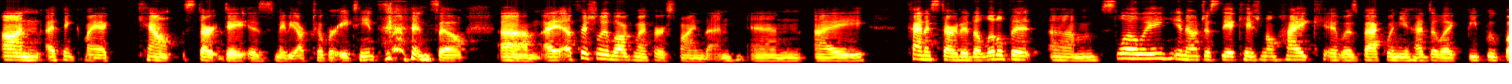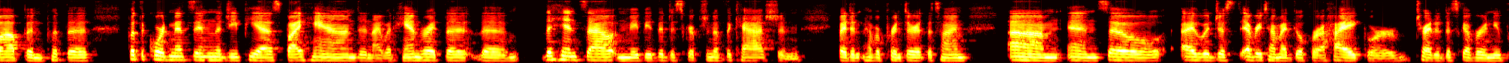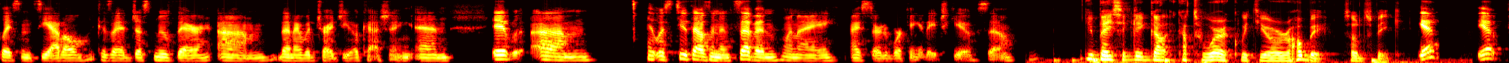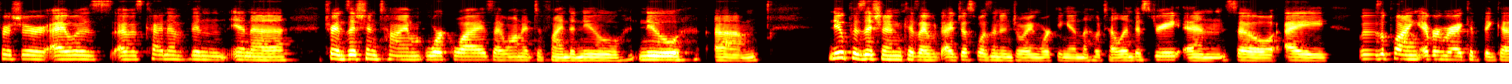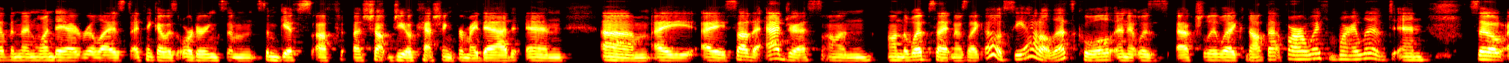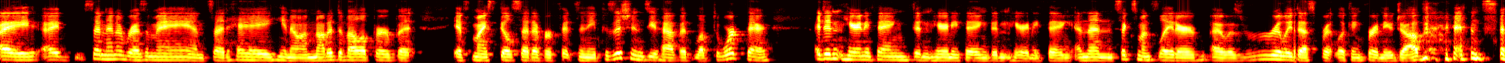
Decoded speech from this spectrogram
on I think my account start date is maybe October 18th. and so um, I officially logged my first find then. And I kind of started a little bit um, slowly, you know, just the occasional hike. It was back when you had to like beep boop up and put the put the coordinates in the GPS by hand, and I would handwrite the the the hints out and maybe the description of the cache. And if I didn't have a printer at the time, um, and so I would just every time I'd go for a hike or try to discover a new place in Seattle because I had just moved there, um, then I would try geocaching. And it um, it was 2007 when I I started working at HQ. So You basically got, got to work with your hobby, so to speak. yeah, Yep, for sure. I was I was kind of in in a transition time work wise. I wanted to find a new new um, new position because I I just wasn't enjoying working in the hotel industry, and so I was applying everywhere I could think of. And then one day I realized I think I was ordering some some gifts off a shop geocaching for my dad, and um, I I saw the address on on the website, and I was like, oh, Seattle, that's cool. And it was actually like not that far away from where I lived, and so I I sent in a resume and said, hey, you know, I'm not a developer, but if my skill set ever fits any positions you have, I'd love to work there. I didn't hear anything, didn't hear anything, didn't hear anything. And then six months later, I was really desperate looking for a new job. and so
